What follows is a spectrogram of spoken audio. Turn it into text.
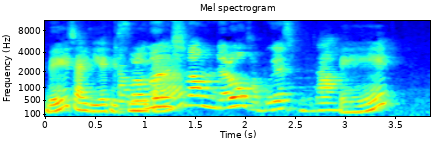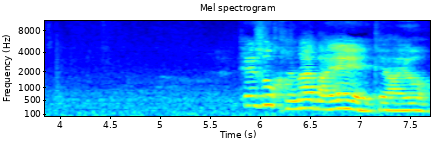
네, 잘 자, 이해됐습니다. 그러면 시간 문제로 가보겠습니다. 네. 세수 가나다에 대하여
